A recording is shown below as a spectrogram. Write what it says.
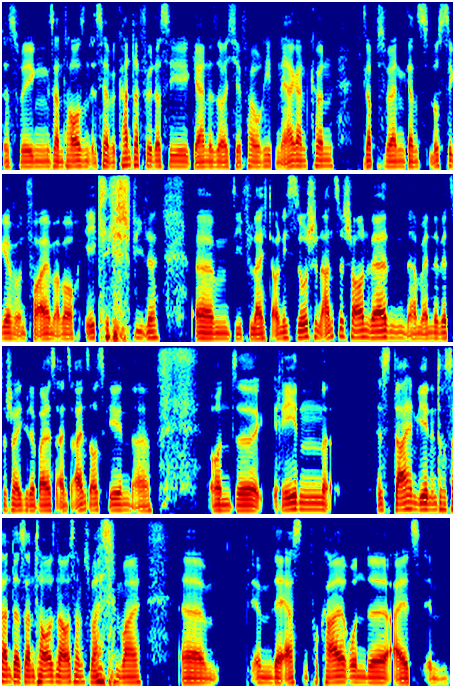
Deswegen Sandhausen ist ja bekannt dafür, dass sie gerne solche Favoriten ärgern können. Glaube, es werden ganz lustige und vor allem aber auch eklige Spiele, ähm, die vielleicht auch nicht so schön anzuschauen werden. Am Ende wird es wahrscheinlich wieder beides 1-1 ausgehen. Äh, und äh, Reden ist dahingehend interessant, dass Sandhausen ausnahmsweise mal ähm, in der ersten Pokalrunde als im,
